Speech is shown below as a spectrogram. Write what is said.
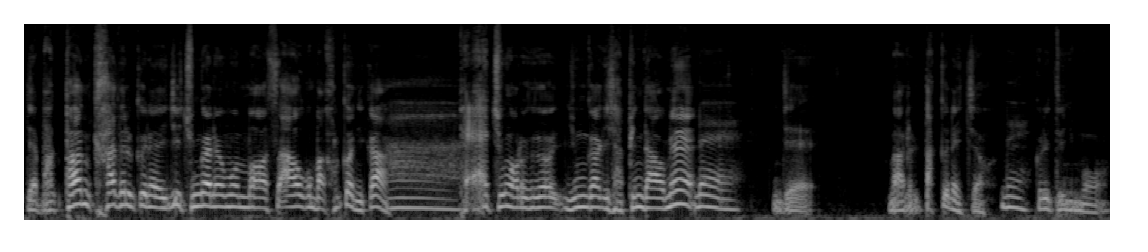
이제 막판 카드를 꺼내야지 중간에 오면 뭐 싸우고 막 할 거니까 아, 대충 어느 정도 윤곽이 잡힌 다음에 네. 이제 말을 딱 꺼냈죠. 네. 그랬더니 뭐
